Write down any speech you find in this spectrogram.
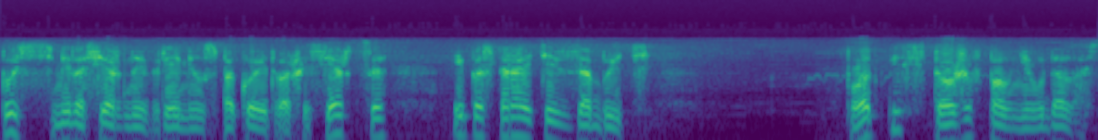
Пусть милосердное время успокоит ваше сердце, и постарайтесь забыть. Подпись тоже вполне удалась.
